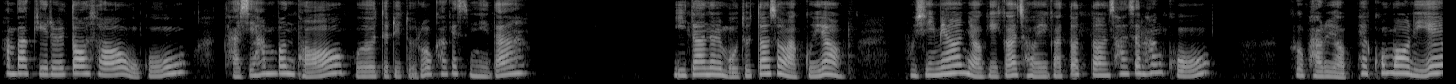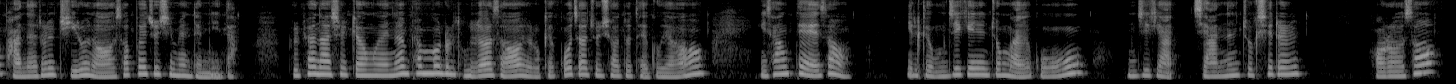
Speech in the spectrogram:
한 바퀴를 떠서 오고 다시 한 번 더 보여드리도록 하겠습니다. 2단을 모두 떠서 왔고요. 보시면 여기가 저희가 떴던 사슬 한 코, 그 바로 옆에 코머리에 바늘을 뒤로 넣어서 빼주시면 됩니다. 불편하실 경우에는 편물을 돌려서 이렇게 꽂아 주셔도 되고요. 이 상태에서 이렇게 움직이는 쪽 말고 움직이지 않는 쪽 실을 걸어서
